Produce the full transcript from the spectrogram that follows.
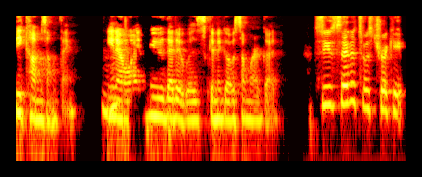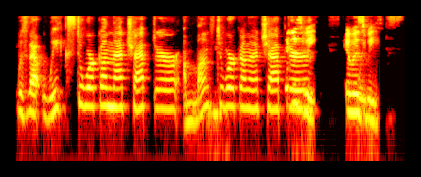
become something. You Mhm. know, I knew that it was going to go somewhere good. So you said it was tricky. Was that weeks to work on that chapter? A month to work on that chapter? It was weeks. It was Weeks. weeks.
